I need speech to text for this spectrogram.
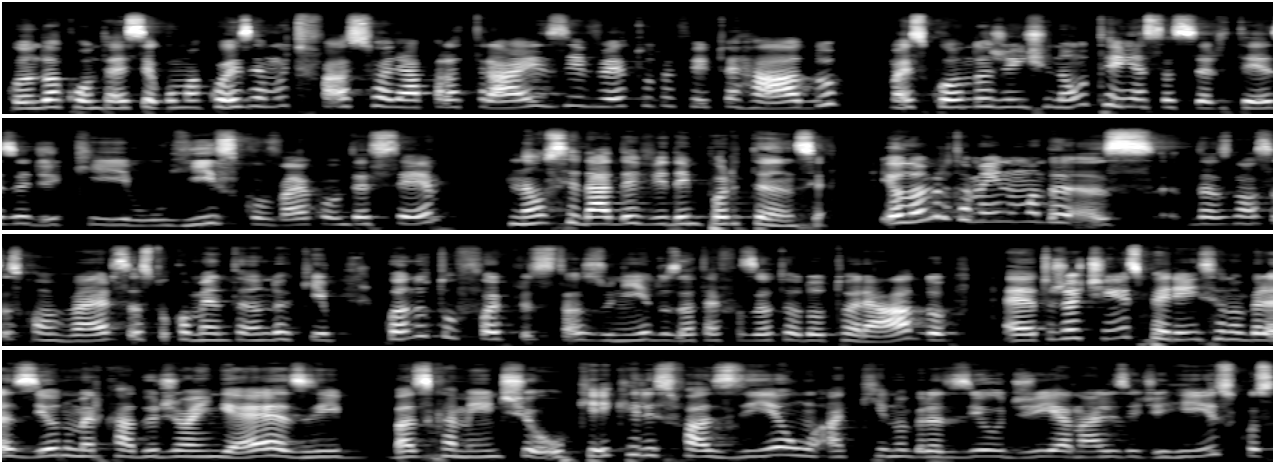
quando acontece alguma coisa, é muito fácil olhar para trás e ver tudo feito errado, mas quando a gente não tem essa certeza de que o risco vai acontecer, não se dá devida importância. Eu lembro também numa das, das nossas conversas, tu comentando que quando tu foi para os Estados Unidos até fazer o teu doutorado, é, tu já tinha experiência no Brasil, no mercado de oil gas, e basicamente o que, que eles faziam aqui no Brasil de análise de riscos,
